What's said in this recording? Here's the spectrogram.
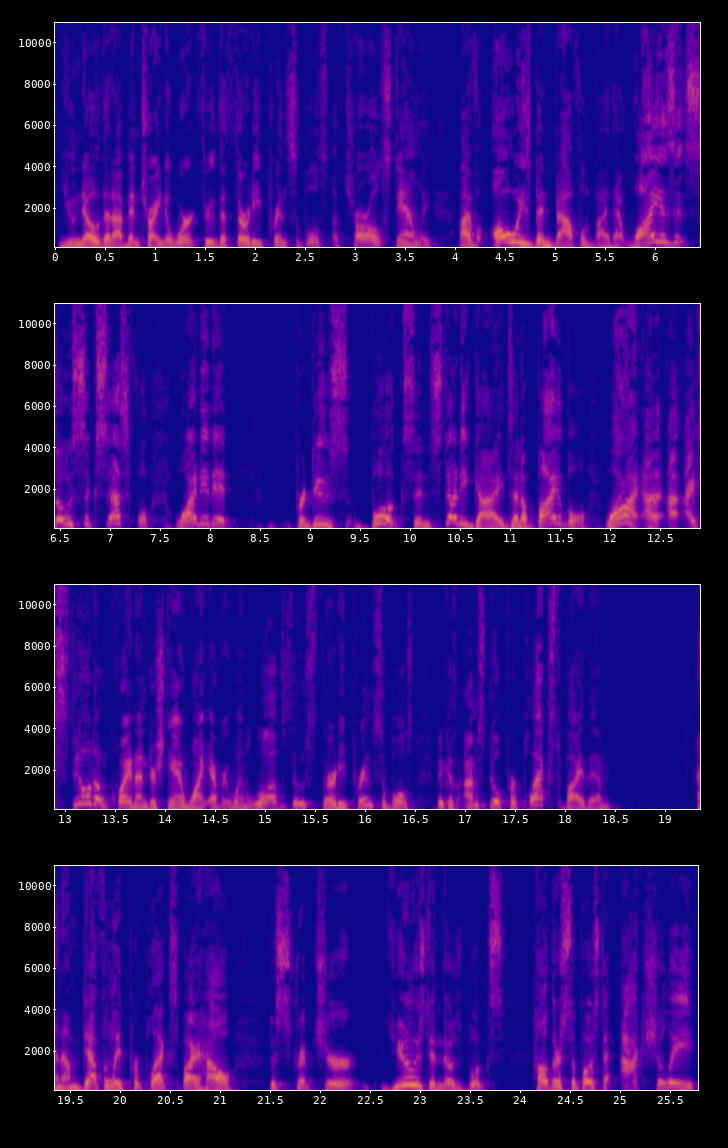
you know that I've been trying to work through the 30 principles of Charles Stanley. I've always been baffled by that. Why is it so successful? Why did it produce books and study guides and a Bible? Why? I, I still don't quite understand why everyone loves those 30 principles because I'm still perplexed by them. And I'm definitely perplexed by how the scripture used in those books, how they're supposed to actually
